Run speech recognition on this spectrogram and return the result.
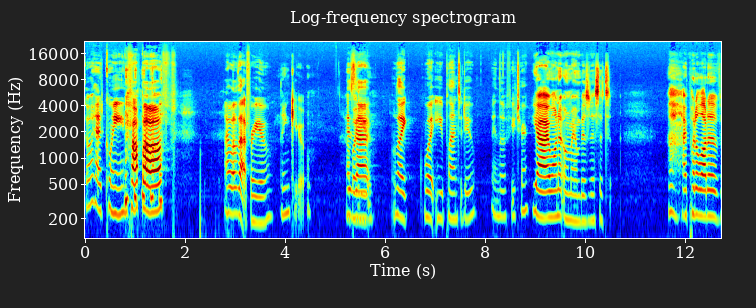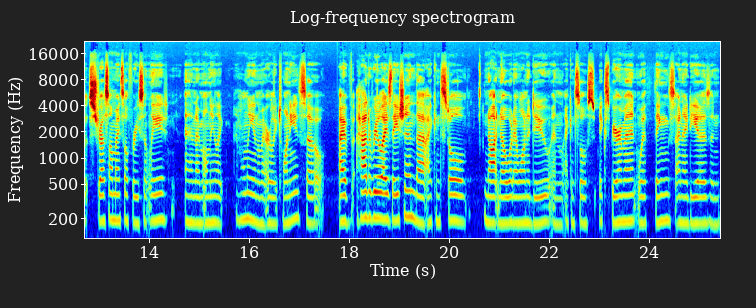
Go ahead, Queen. Pop off. I love that for you. Thank you. How Is that you? like what you plan to do in the future? Yeah, I want to own my own business. It's I put a lot of stress on myself recently and I'm only like I'm only in my early 20s, so I've had a realization that I can still not know what I want to do and I can still experiment with things and ideas and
